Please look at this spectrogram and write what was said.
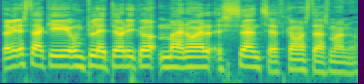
También está aquí un pletórico Manuel Sánchez. ¿Cómo estás, Manu?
